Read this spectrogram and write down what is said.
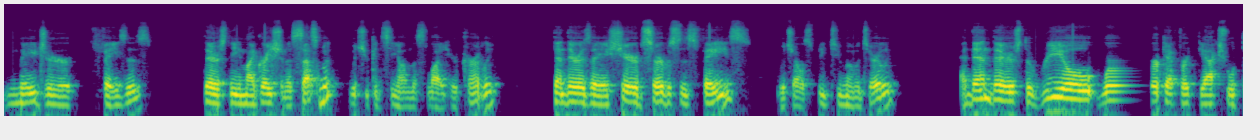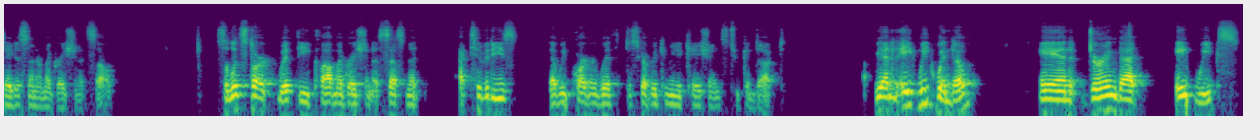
major phases. There's the migration assessment, which you can see on the slide here currently. Then there is a shared services phase, which I'll speak to momentarily. And then there's the real work effort, the actual data center migration itself. So let's start with the cloud migration assessment activities that we partnered with Discovery Communications to conduct. We had an eight-week window, and during that eight weeks,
